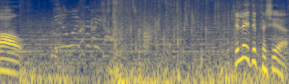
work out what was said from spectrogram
واو. كله يدف أشياء!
